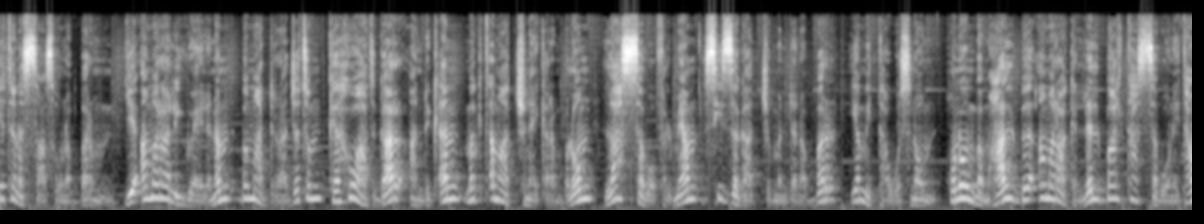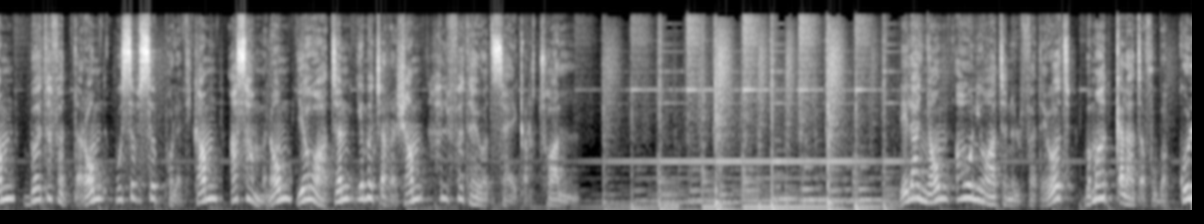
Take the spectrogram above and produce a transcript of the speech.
የተነሳ ሰው ነበር። የአማራ ልዩ ኃይልንም በማደራጀት ከህወሓት ጋር አንድ ቀን መግጠማችን አይቀርም ብሎ ላሰበው ፍልሚያ ሲዘጋጅም እንደነበር የሚታወስ ነው። ሆኖም በመሃል በአማራ ክልል ባልታሰበ ሁኔታ በተፈጠረው ውስብስብ ፖለቲካ አሳምነው የህወሓትን የመጨረሻ ህልፈተ ህይወት ሳይቀርቷል። ሌላኛውም አሁን የህወሓትን ህልፈተ ህይወት በማቀላጠፉ በኩል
